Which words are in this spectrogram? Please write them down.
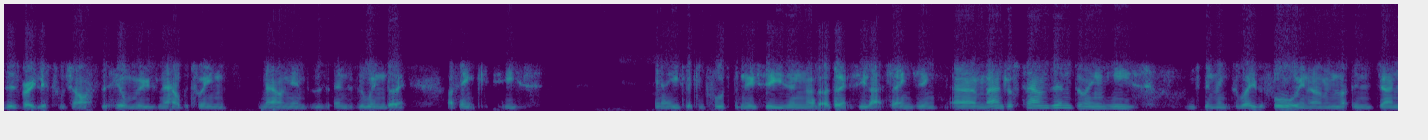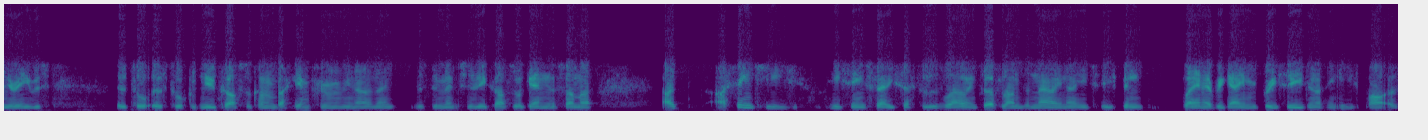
there's very little chance that he'll move now between now and the end of the end of the window. I think he's you know he's looking forward to the new season. I, I don't see that changing. Um, Andros Townsend, I mean he's he's been linked away before. You know, I mean in January he was there was talk, there was talk of Newcastle coming back in from you know there's been mention of Newcastle again in the summer. I I think he he seems fairly settled as well in South London now. You know he's he's been playing every game in pre-season. I think he's part of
